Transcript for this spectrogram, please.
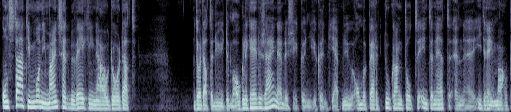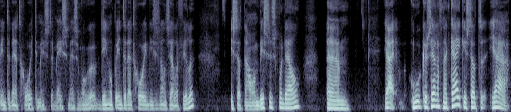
ontstaat die money mindset beweging nou doordat, doordat er nu de mogelijkheden zijn? Hè? Dus je, kunt, je, kunt, je hebt nu onbeperkt toegang tot internet en eh, iedereen mag op internet gooien. Tenminste, de meeste mensen mogen dingen op internet gooien die ze dan zelf willen. Is dat nou een businessmodel? Ehm, ja, hoe ik er zelf naar kijk is dat, eh, ja,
